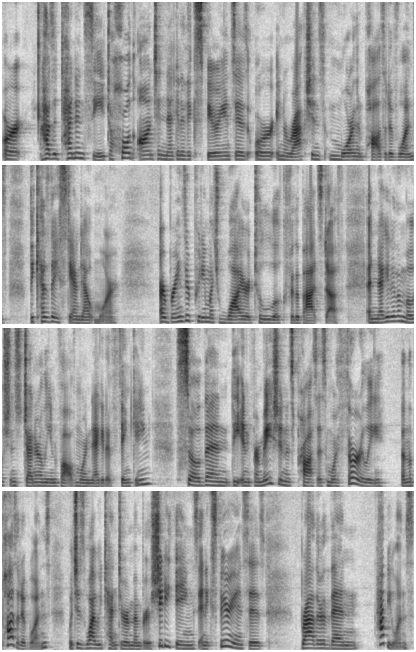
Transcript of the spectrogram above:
or has a tendency to hold on to negative experiences or interactions more than positive ones because they stand out more. Our brains are pretty much wired to look for the bad stuff, and negative emotions generally involve more negative thinking. So then the information is processed more thoroughly than the positive ones, which is why we tend to remember shitty things and experiences rather than happy ones.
